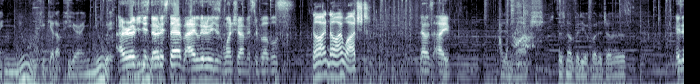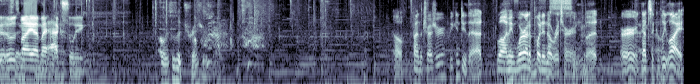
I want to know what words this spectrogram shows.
I knew we could get up here. I knew it. I don't know if you just noticed that, but I literally just one shot Mr. Bubbles. No, I no, I watched. That was hype. I didn't watch. There's no video footage of it. It, it was my uh, my axe swing. Oh, this is a treasure. Oh, find the treasure? We can do that. Well, I mean, we're at a point of no return, but or that's a complete lie.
